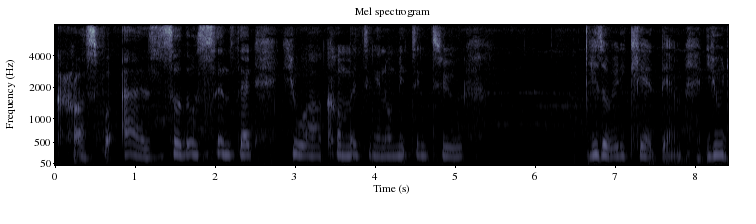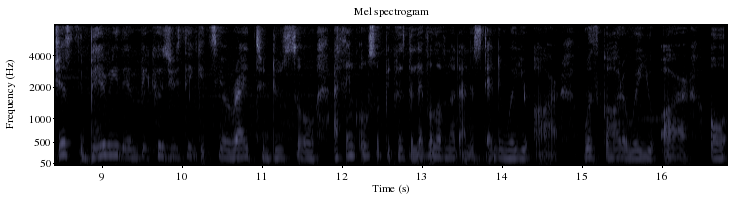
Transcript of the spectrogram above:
cross for us. So those sins that you are committing and omitting to He's already cleared them. You just bury them because you think it's your right to do so. I think also because the level of not understanding where you are with God or where you are or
